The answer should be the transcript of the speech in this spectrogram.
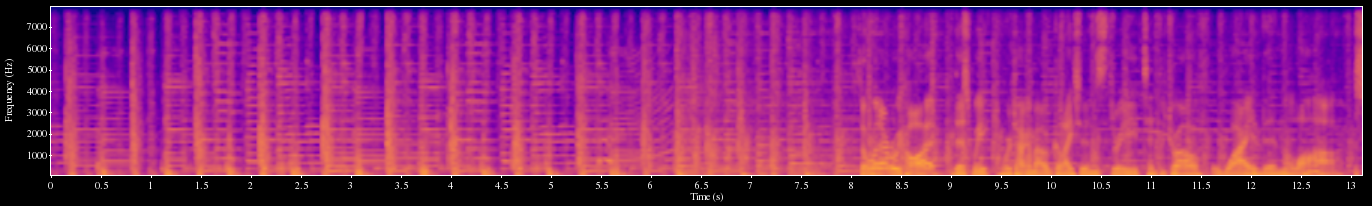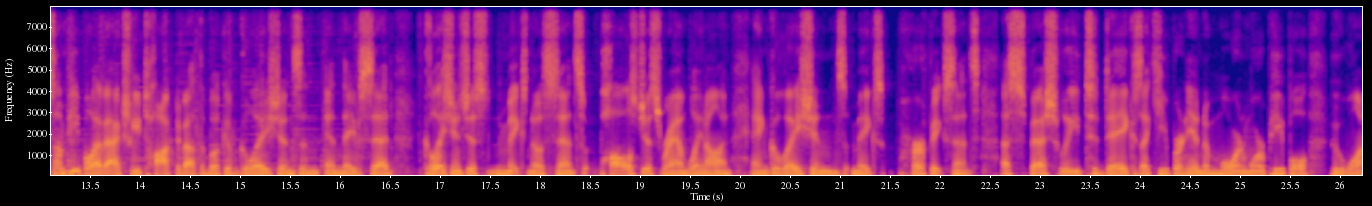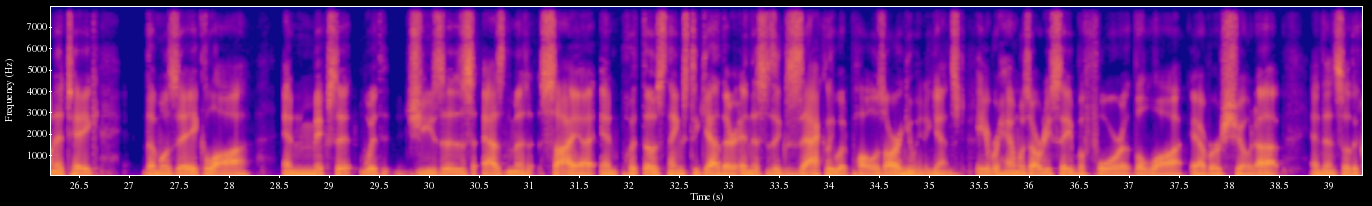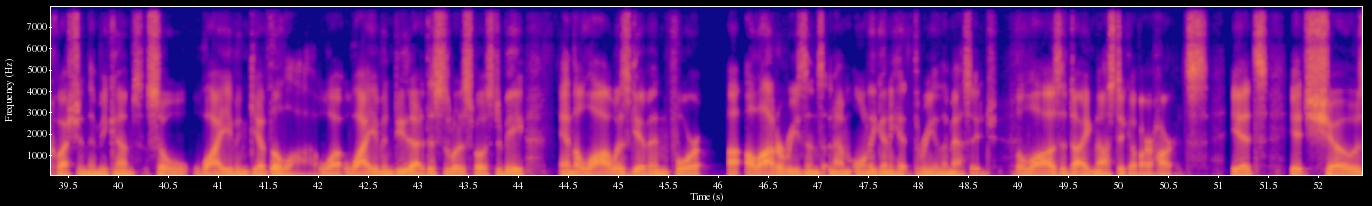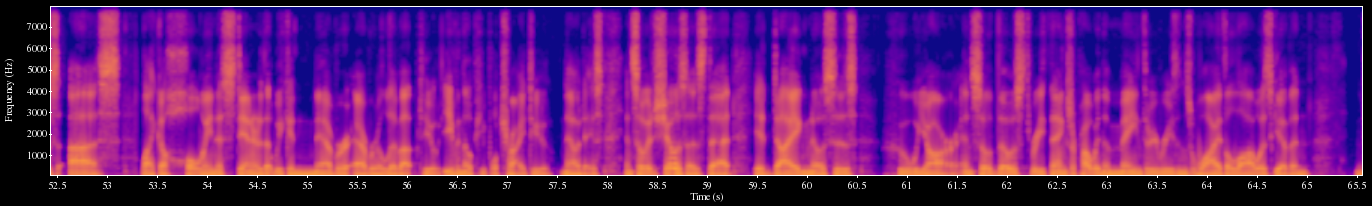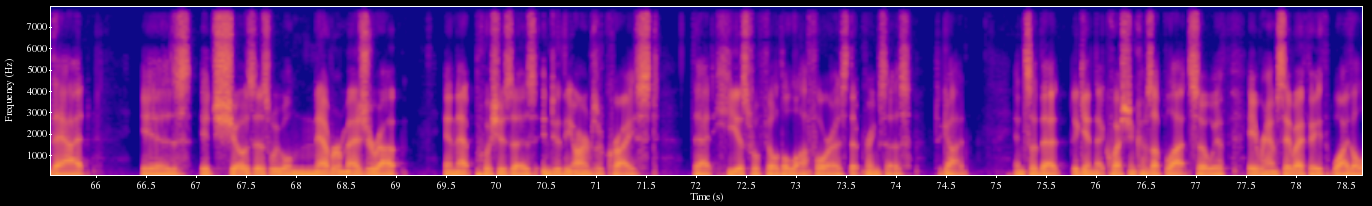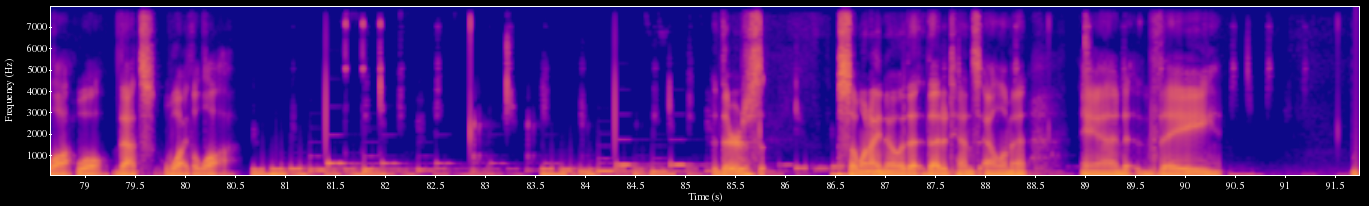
So whatever we call it, this week we're talking about Galatians 3, 10 through 12. Why then the law? Some people have actually talked about the book of Galatians and, and they've said Galatians just makes no sense. Paul's just rambling on. And Galatians makes perfect sense, especially today, because I keep running into more and more people who want to take the Mosaic law and mix it with Jesus as the Messiah and put those things together. And this is exactly what Paul is arguing mm-hmm. against. Abraham was already saved before the law ever showed up. And then so the question then becomes so why even give the law? Why, why even do that? This is what it's supposed to be. And the law was given for a, a lot of reasons, and I'm only going to hit three in the message. The law is a diagnostic of our hearts. It's it shows us like a holiness standard that we can never ever live up to, even though people try to nowadays. And so it shows us that it diagnoses who we are. And so those three things are probably the main three reasons why the law was given. That is, it shows us we will never measure up, and that pushes us into the arms of Christ. That He has fulfilled the law for us, that brings us to God. And so that again, that question comes up a lot. So if Abraham saved by faith, why the law? Well, that's why the law. There's someone I know that that attends Element, and they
